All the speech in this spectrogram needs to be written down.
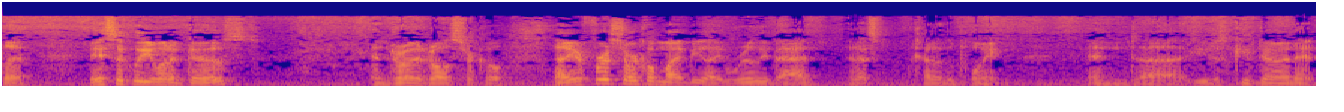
But basically, you want a ghost and draw a draw a circle. Now your first circle might be like really bad, and that's kind of the point. And uh, you just keep doing it,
